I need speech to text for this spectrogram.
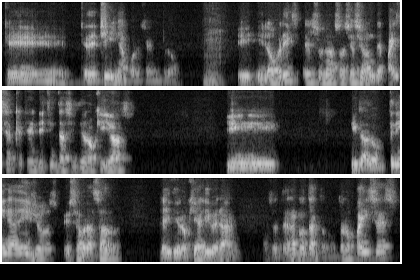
que, de China, por ejemplo. Mm. Y, y, los BRICS es una asociación de países que tienen distintas ideologías y, y la doctrina de ellos es abrazar la ideología liberal, o sea, tener contacto con todos los países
